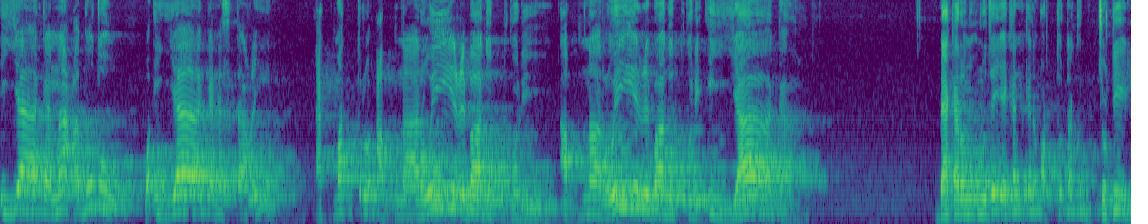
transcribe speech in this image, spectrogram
ইয়া কেন আবুদু ইয়া কেন একমাত্র আপনার ওই ইবাদত করি, আপনার ওই ইবাদত করি, ইয়াকা। ব্যাকরণ অনুযায়ী এখানকার অর্থটা খুব জটিল।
